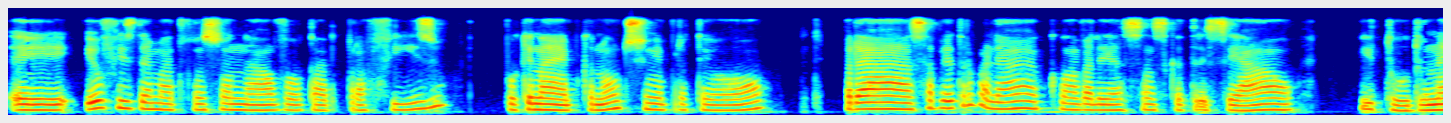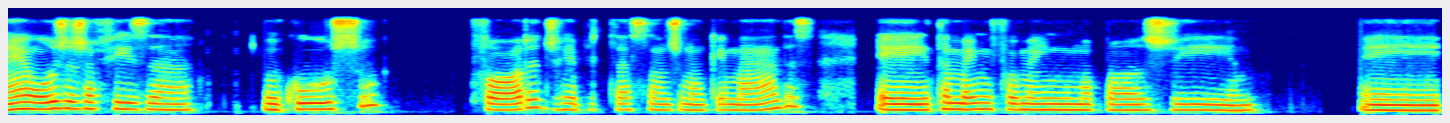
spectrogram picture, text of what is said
é, eu fiz dermato funcional voltado para físio, porque na época não tinha para TO, para saber trabalhar com avaliação cicatricial, e tudo, né? Hoje eu já fiz a, um curso fora de reabilitação de mão queimadas, é, também me formei em uma pós de é,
